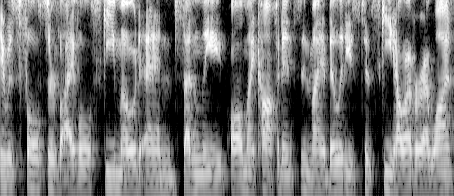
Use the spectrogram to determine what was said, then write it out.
it was full survival ski mode and suddenly all my confidence in my abilities to ski however I want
